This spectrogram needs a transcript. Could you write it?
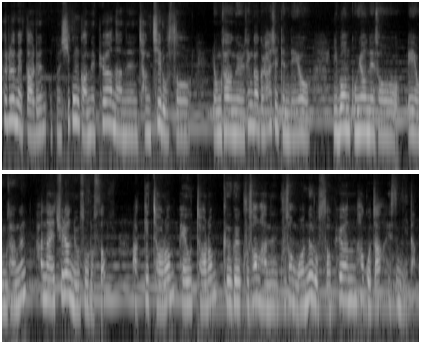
흐름에 따른 어떤 시공간을 표현하는 장치로서 영상을 생각을 하실 텐데요. 이번 공연에서의 영상은 하나의 출연 요소로서 악기처럼 배우처럼 극을 구성하는 구성원으로서 표현하고자 했습니다.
